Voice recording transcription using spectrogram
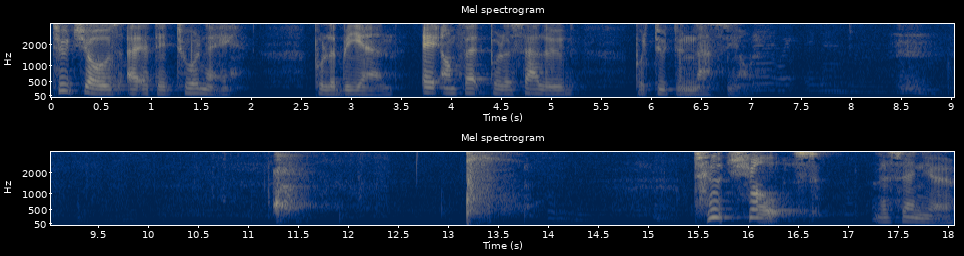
toute chose a été tournée pour le bien et en fait pour le salut pour toute une nation. toutes choses, le Seigneur,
